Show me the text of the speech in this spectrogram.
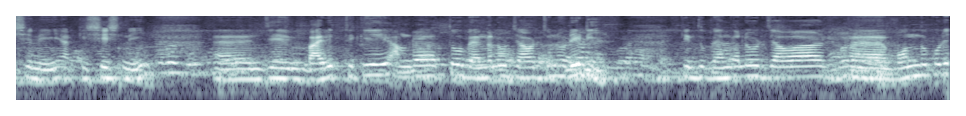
ইসে নেই, আর কি শেষ নেই। যে বাইরের থেকে আমরা তো ব্যাঙ্গালোর যাওয়ার জন্য রেডি কিন্তু ব্যাঙ্গালোর যাওয়ার বন্ধ করে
